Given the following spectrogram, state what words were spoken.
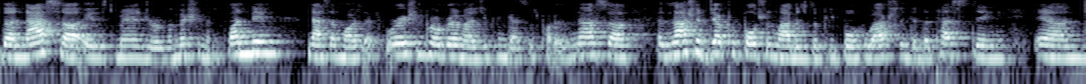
The NASA is the manager of the mission and funding. NASA Mars Exploration Program, as you can guess, is part of the NASA. And the NASA Jet Propulsion Lab is the people who actually did the testing and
